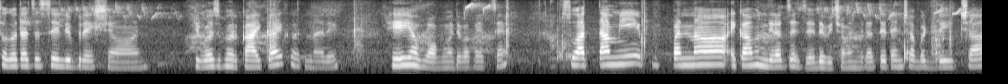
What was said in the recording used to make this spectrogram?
सगळं त्याचं सेलिब्रेशन दिवसभर काय काय करणार आहे हे या व्लॉगमध्ये बघायचं आहे सो आत्ता मी पप्पांना एका मंदिरात जायचं आहे देवीच्या मंदिरात. ते त्यांच्या बड्डेच्या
